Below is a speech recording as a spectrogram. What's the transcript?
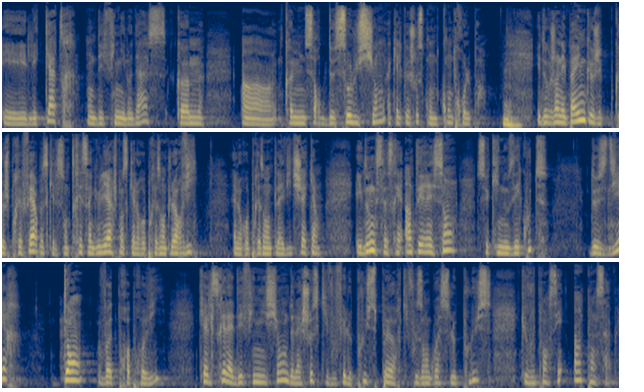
Et les quatre ont défini l'audace comme comme une sorte de solution à quelque chose qu'on ne contrôle pas. Mmh. Et donc j'en ai pas une que, que je préfère parce qu'elles sont très singulières. Je pense qu'elles représentent leur vie. Elles représentent la vie de chacun. Et donc ça serait intéressant, ceux qui nous écoutent, de se dire, dans votre propre vie, quelle serait la définition de la chose qui vous fait le plus peur, qui vous angoisse le plus, que vous pensez impensable?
